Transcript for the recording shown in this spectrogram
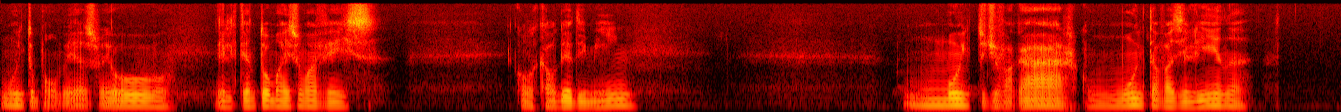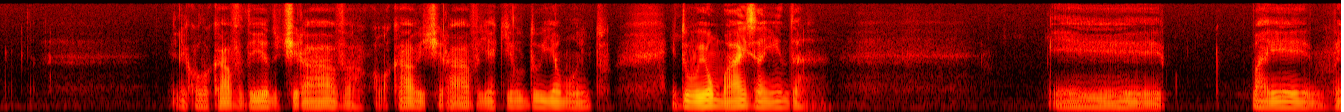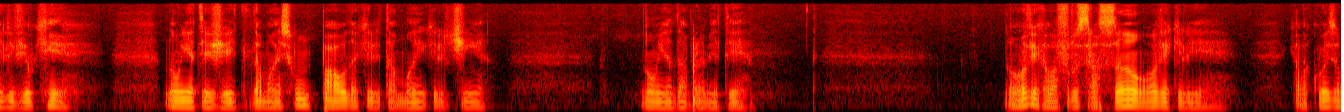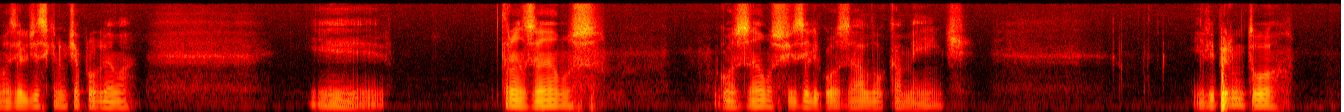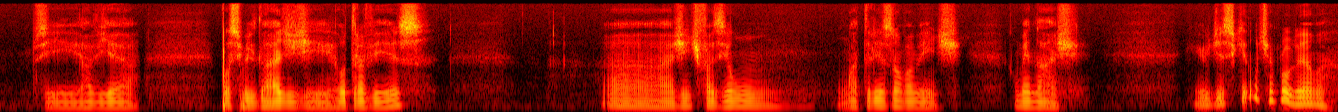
Muito bom mesmo. Eu, ele tentou mais uma vez colocar o dedo em mim, muito devagar, com muita vaselina. Ele colocava o dedo, tirava, colocava e tirava, e aquilo doía muito. E doeu mais ainda. E aí ele viu que não ia ter jeito, ainda mais com um pau daquele tamanho que ele tinha. Não ia dar para meter. Houve aquela frustração, houve aquele, aquela coisa, mas ele disse que não tinha problema. E transamos, gozamos, fiz ele gozar loucamente. Ele perguntou se havia possibilidade de outra vez a gente fazer um, um A3 novamente, homenagem. Eu disse que não tinha problema.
